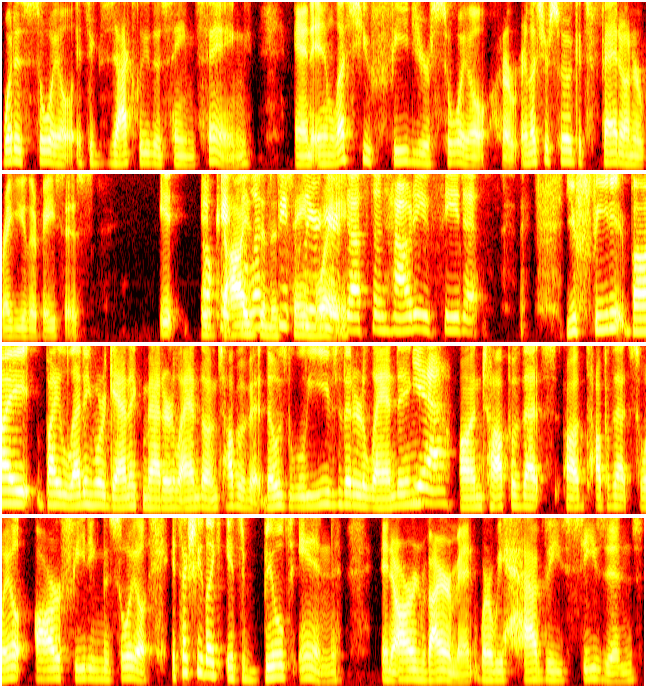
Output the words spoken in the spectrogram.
what is soil it's exactly the same thing and unless you feed your soil or unless your soil gets fed on a regular basis it it Okay, so dies let's in the be same clear way here, Dustin. How do you feed it? you feed it by by letting organic matter land on top of it. Those leaves that are landing Yeah. on top of that on top of that soil are feeding the soil. It's actually like it's built in in our environment where we have these seasons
